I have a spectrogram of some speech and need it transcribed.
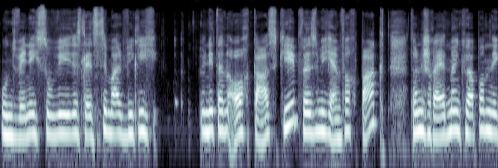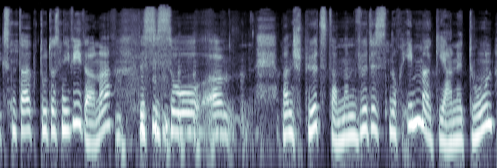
Und wenn ich so wie das letzte Mal wirklich wenn ich dann auch Gas gebe, weil es mich einfach packt, dann schreit mein Körper am nächsten Tag, tu das nie wieder. Ne? Das ist so, ähm, man spürt es dann. Man würde es noch immer gerne tun,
